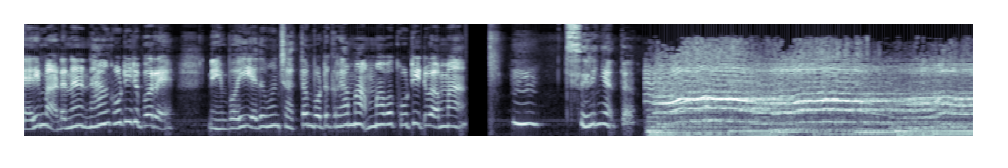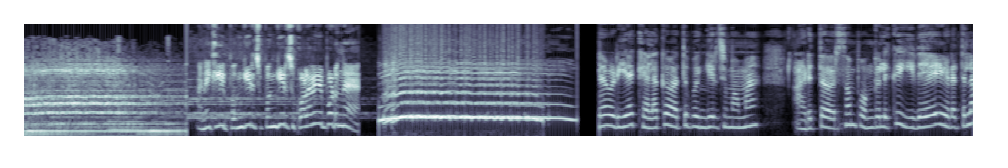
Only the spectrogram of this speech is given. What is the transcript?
சரி மாடனே நான் கூட்டிட்டு போறேன். நீ போய் எதுவும் சத்தம் போட்டுக்கிறாம அம்மாவை கூட்டிட்டு வாமா ம் சரிங்க அத்தா. அன்னைக்கு பொங்கிருச்சு பொங்கிருச்சு குழவையை போடுங்க. நல்லபடியா கிழக்க வத்து பொங்கிருச்சு மாமா. அடுத்த வருஷம் பொங்கலுக்கு இதே இடத்துல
